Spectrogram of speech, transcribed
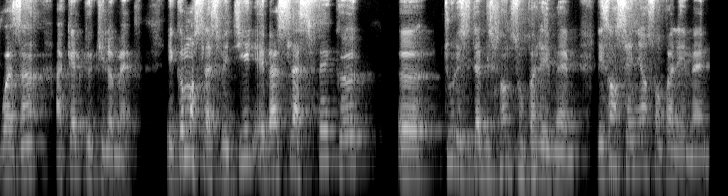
voisin à quelques kilomètres. Et comment cela se fait-il? Eh bien, cela se fait que euh, tous les établissements ne sont pas les mêmes, les enseignants ne sont pas les mêmes.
